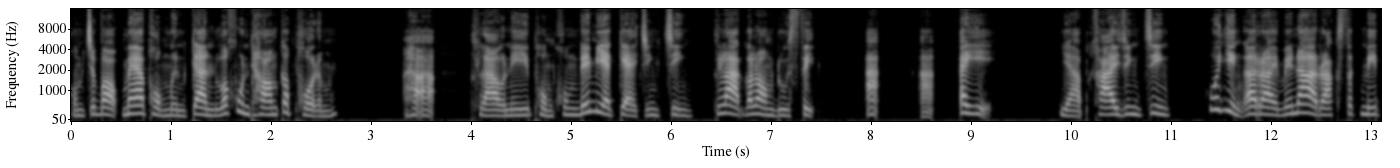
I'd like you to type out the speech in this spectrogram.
ผมจะบอกแม่ผมเหมือนกันว่าคุณท้องกับผมฮ่าคราวนี้ผมคงได้เมียแก่จริง ๆ กล้าก็ลองดูสิ อะอะไอหยาบคายจริง ๆ ผู้หญิงอะไรไม่น่ารักสักนิด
